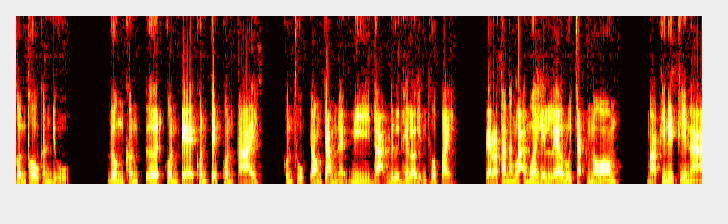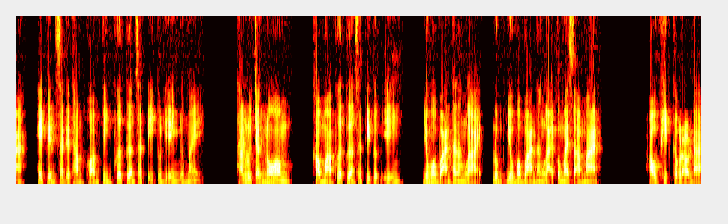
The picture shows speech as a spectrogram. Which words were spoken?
ทนโทษกันอยู่ เรื่องคนเกิดคนแก่คนเจ็บคนตาย คนถูกจองจำเนี่ยมีดาดดื่นให้เราเห็นทั่วไป แต่เราท่านทั้งหลายเมื่อเห็นแล้วรู้จักน้อม มาพินิจพิจารณาให้เป็นสัจธรรมความจริงเพื่อเตือนสติตนเองหรือไม่ ถ้ารู้จักน้อมเข้ามาเพื่อเตือนสติตนเองยมบาลท่านทั้งหลายยมบาลทั้งหลายก็ไม่สามารถเอาผิดกับเราได้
